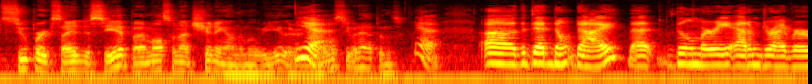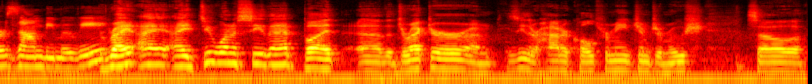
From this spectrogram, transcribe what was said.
super excited to see it, but I'm also not shitting on the movie either. Yeah. we'll see what happens. Yeah. Uh, the Dead Don't Die, that Bill Murray, Adam Driver zombie movie. Right, I, I do want to see that, but uh, the director, um, he's either hot or cold for me, Jim Jarmusch. So,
